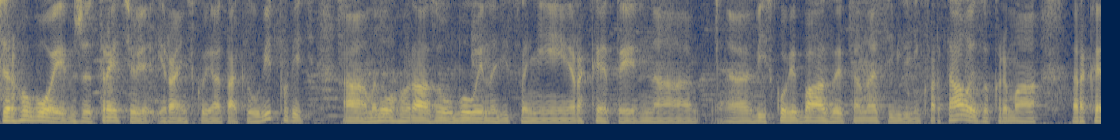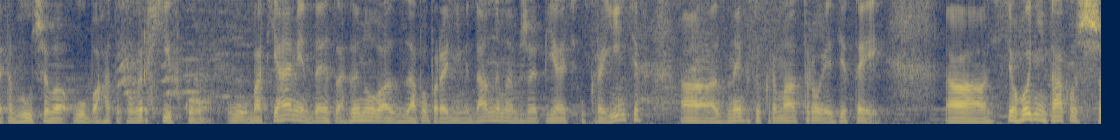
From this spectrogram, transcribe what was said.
чергової вже третьої іранської атаки у відповідь. Минулого разу були надіслані ракети на е, військові бази та на цивільні квартали. Зокрема, ракета влучила у багатоповерхівку у Бат'ямі, де загинуло за попередніми даними вже 5 українців. З них, зокрема, троє дітей. А, Сьогодні також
